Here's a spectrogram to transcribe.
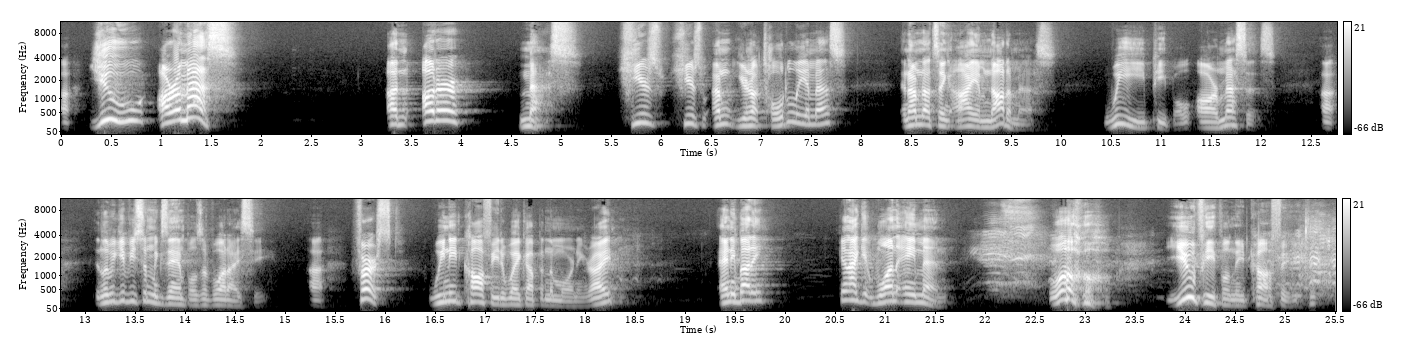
uh, you are a mess, an utter mess. Here's, here's I'm, you're not totally a mess, and I'm not saying I am not a mess. We people are messes. Let me give you some examples of what I see. Uh, first, we need coffee to wake up in the morning, right? Anybody? Can I get one amen? Whoa, you people need coffee.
